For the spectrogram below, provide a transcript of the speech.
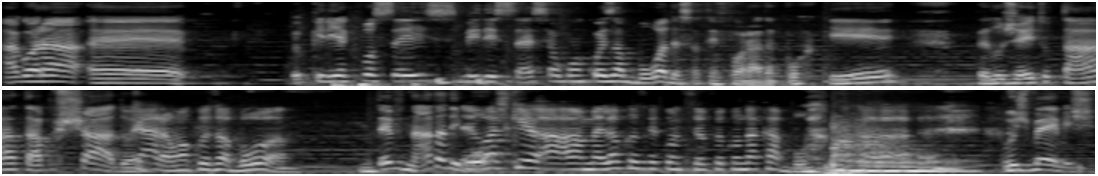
Agora, é, eu queria que vocês me dissessem alguma coisa boa dessa temporada, porque pelo jeito tá, tá puxado, hein? Cara, uma coisa boa Não teve nada de bom. Eu acho que a melhor coisa que aconteceu foi quando acabou. Os memes.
